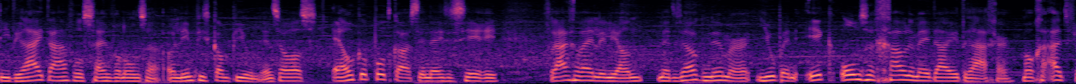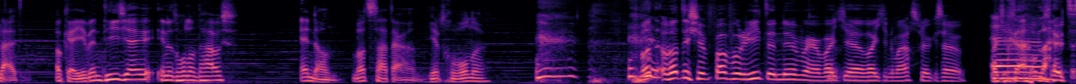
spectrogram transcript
Die draaitafels zijn van onze Olympisch kampioen. En zoals elke podcast in deze serie vragen wij Lilian met welk nummer Joep en ik onze gouden medailledrager mogen uitfluiten. Oké, je bent DJ in het Holland House. En dan, wat staat daar aan? Je hebt gewonnen. Wat, wat is je favoriete nummer wat je, wat je normaal gesproken zo... Wat je Eh, graag fluit.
